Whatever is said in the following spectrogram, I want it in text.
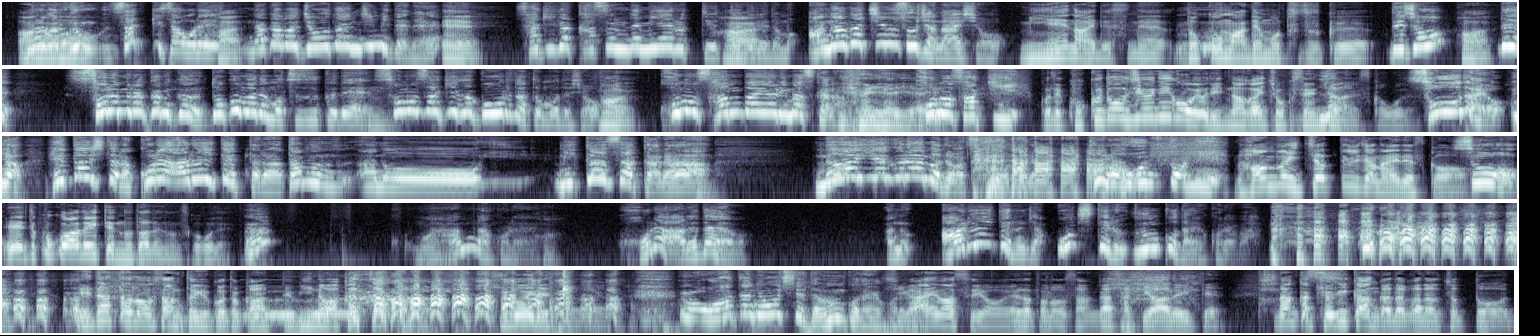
あの君さっきさ俺、はい。半ば冗談じみてねええ。先が霞んで見えるって言ったけれども、あながち嘘じゃないでしょ？見えないですね。どこまでも続く。でしょ？はでそれ村上君どこまでも続くで、うん。その先がゴールだと思うでしょ、い。はこの3倍ありますから。いいやいやいや。この先。これ国道12号より長い直線じゃないですかこれそうだよ、い、や下手したらこれ歩いてったら多分あのーい三笠から、内野ぐらいまではつくよこれ。この本当に。半分いっちゃってるじゃないですか。そう。えー、でここ歩いてんの誰なんですかこれえ？前。なんだこれ。これあれだよ。あの歩いてるんじゃ落ちてるうんこだよこれは 枝太郎さんということかってみんな分かっちゃったの。すごいですよね。お墓に落ちてたうんこだよこれ。は違いますよ枝太郎さんが先を歩いて。なんか距離感がだからちょっと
